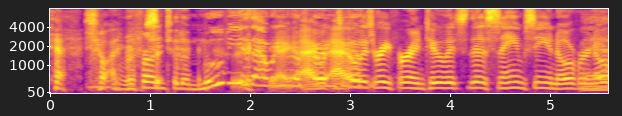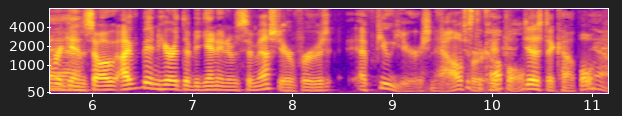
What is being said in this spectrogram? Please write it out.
so I'm referring so, to the movie. Is that what you're referring I, to? I was referring to it's the same scene over and yeah. over again. So I've been here at the beginning of the semester for a few years now. Just for, a couple. Just a couple. Yeah.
